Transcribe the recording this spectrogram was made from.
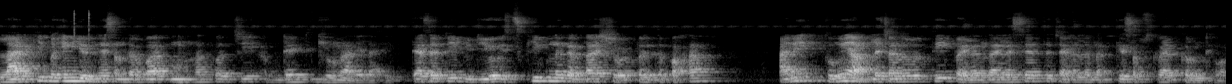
लाडकी बहीण योजनेसंदर्भात महत्त्वाची अपडेट घेऊन आलेला आहे. त्यासाठी व्हिडिओ स्किप न करता शेवटपर्यंत पहा. आणि तुम्ही आपल्या चॅनलवरती पहिल्यांदा आले असेल तर चॅनलला नक्की सबस्क्राईब करून ठेवा.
